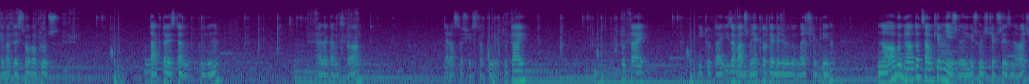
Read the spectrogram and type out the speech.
Chyba to jest słowo klucz. Tak, to jest ten clean. Elegancko. Teraz to się stopuje tutaj. Tutaj. I tutaj. I zobaczmy jak tutaj będzie wyglądać ten clean. No, wygląda całkiem nieźle, już musicie przyznać.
